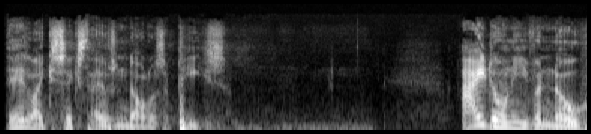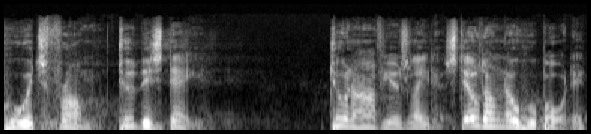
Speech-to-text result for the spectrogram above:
They're like $6,000 a piece. I don't even know who it's from to this day. Two and a half years later, still don't know who bought it.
